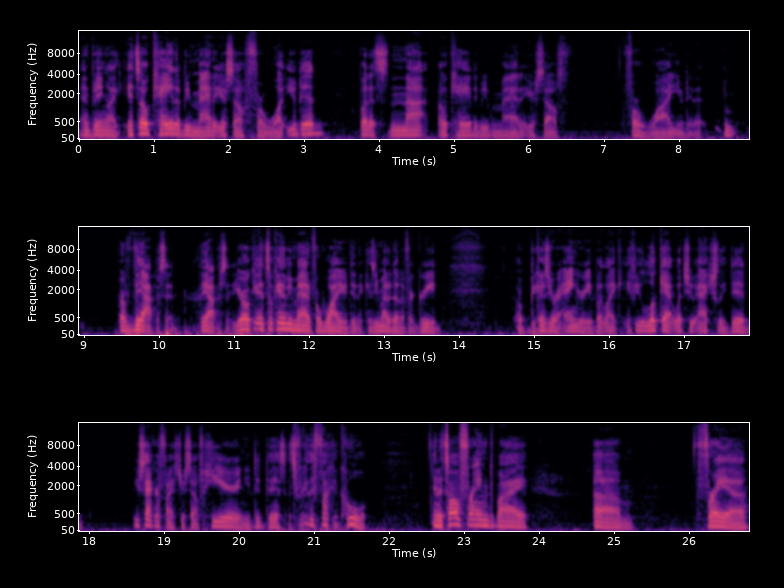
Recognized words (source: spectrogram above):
and being like it's okay to be mad at yourself for what you did but it's not okay to be mad at yourself for why you did it. Or the opposite the opposite. You're okay it's okay to be mad for why you did it because you might have done it for greed or because you were angry but like if you look at what you actually did you sacrificed yourself here and you did this it's really fucking cool. And it's all framed by um freya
